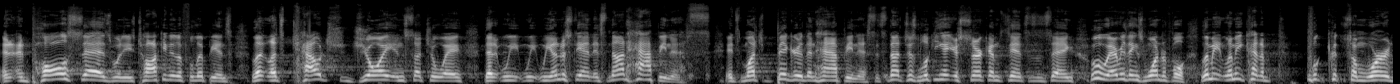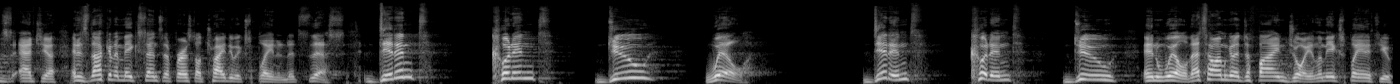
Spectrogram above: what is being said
And, and, Paul says when he's talking to the Philippians, let, us couch joy in such a way that we, we, we understand it's not happiness. It's much bigger than happiness. It's not just looking at your circumstances and saying, ooh, everything's wonderful. Let me, let me kind of put some words at you. And it's not going to make sense at first. I'll try to explain it. It's this didn't, couldn't, do, will. Didn't, couldn't, do, and will. That's how I'm going to define joy. And let me explain it to you.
